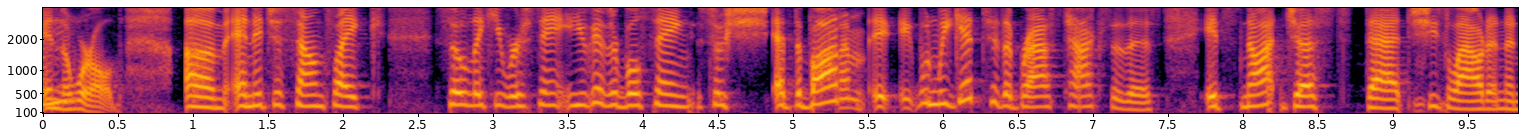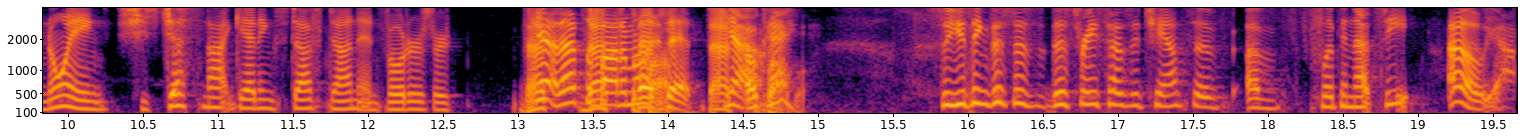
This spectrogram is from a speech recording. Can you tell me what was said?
in the world. Um, and it just sounds like so. Like you were saying, you guys are both saying. So sh- at the bottom, it, it- when we get to the brass tacks of this, it's not just that she's loud and annoying. She's just not getting stuff done, and voters are. That's, that's the bottom line. That's it. That's Yeah. the Okay. problem. So you think this is this race has a chance of of flipping that seat? Oh yeah.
